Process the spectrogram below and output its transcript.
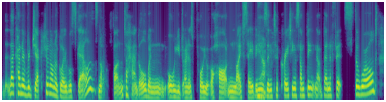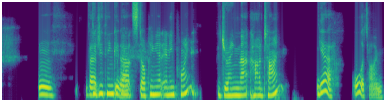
that kind of rejection on a global scale is not fun to handle when all you've done is pour your heart and life savings yeah. into creating something that benefits the world. Mm, but, Did you think you about know, stopping at any point during that hard time? Yeah, all the time.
